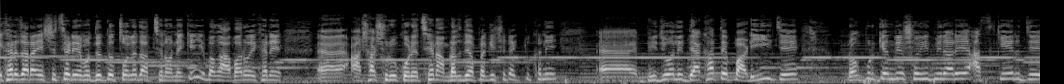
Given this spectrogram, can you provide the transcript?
এখানে যারা এসেছেন এর মধ্যে তো চলে যাচ্ছেন অনেকেই এবং আবারও এখানে আসা শুরু করেছেন। আমরা যদি আপনাকে সেটা একটুখানি ভিজুয়ালি দেখাতে পারি যে রংপুর কেন্দ্রীয় শহীদ মিনারে আজকের যে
